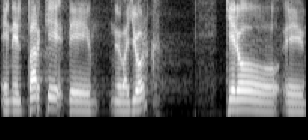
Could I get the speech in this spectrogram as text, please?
en el parque de Nueva York. Quiero eh,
